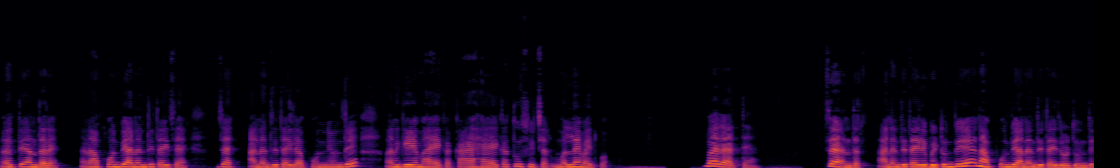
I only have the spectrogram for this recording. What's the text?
ते अंदर आहे. आणि हा फोन बी आनंदीताईचा आहे. जाय आनंदीताईला फोन नेऊन दे आणि गेम आहे का काय आहे का तूच विचार. मला नाही माहीत बा. बरं आत्या जाय अंदर. आनंदीताईला भेटून दे आणि हा फोन बी आनंदीताईजवळ देऊन दे.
